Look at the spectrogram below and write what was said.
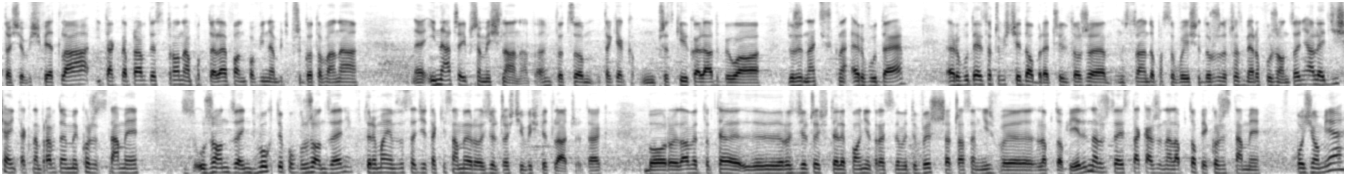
to się wyświetla i tak naprawdę strona pod telefon powinna być przygotowana inaczej przemyślana. Tak? To, co tak jak przez kilka lat była duży nacisk na RWD, RWD jest oczywiście dobre, czyli to, że strona dopasowuje się do różnych rozmiarów urządzeń, ale dzisiaj tak naprawdę my korzystamy z urządzeń, dwóch typów urządzeń, które mają w zasadzie takie same rozdzielczości wyświetlaczy, tak? Bo nawet to te, y, rozdzielczość w telefonie teraz jest nawet wyższa czasem niż w laptopie. Jedyna różnica jest taka, że na laptopie korzystamy w poziomie,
